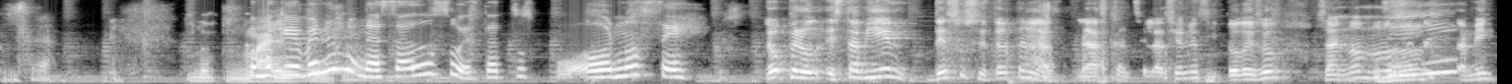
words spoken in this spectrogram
O sea, pues, como que ven amenazado su estatus quo, no sé. No, pero está bien, de eso se tratan las, las cancelaciones y todo eso. O sea, no, no, se, también,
